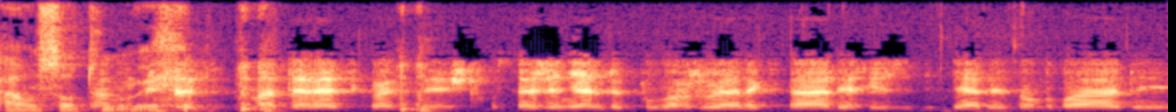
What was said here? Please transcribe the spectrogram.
Ah, on sent tout, ouais. ça, ça m'intéresse quoi. C'est- Je trouve ça génial de pouvoir jouer avec ça, des rigidités à des endroits, des,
